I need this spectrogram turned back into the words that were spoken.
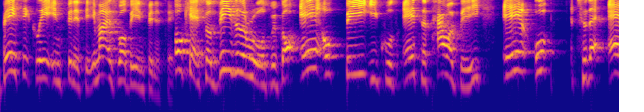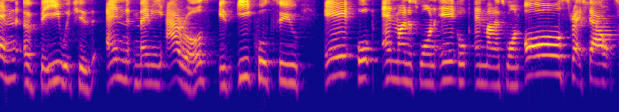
basically infinity. It might as well be infinity. Okay, so these are the rules. We've got A up B equals A to the power B. A up to the n of b, which is n many arrows, is equal to a up n minus 1, a up n minus 1, all stretched out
